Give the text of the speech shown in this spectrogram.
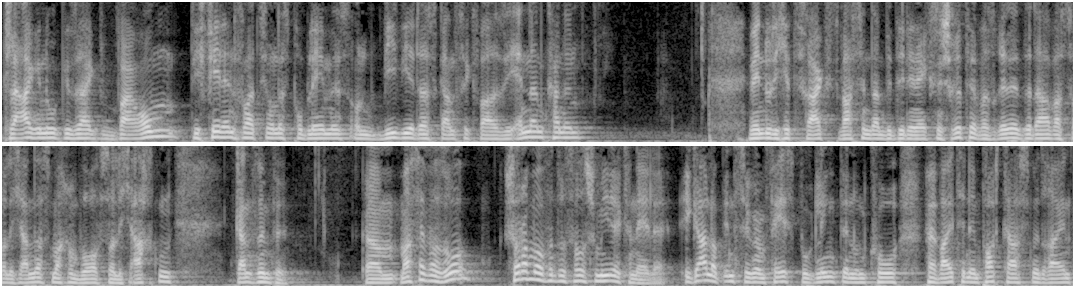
klar genug gesagt, warum die Fehlinformation das Problem ist und wie wir das Ganze quasi ändern können. Wenn du dich jetzt fragst, was sind dann bitte die nächsten Schritte, was redet ihr da, was soll ich anders machen, worauf soll ich achten? Ganz simpel. Ähm, mach's einfach so, Schau doch mal auf unsere Social Media Kanäle. Egal ob Instagram, Facebook, LinkedIn und Co. Hör weiter in den Podcast mit rein.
